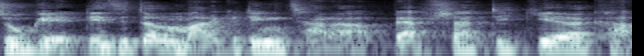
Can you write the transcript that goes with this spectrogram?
যুগে ডিজিটাল মার্কেটিং ছাড়া ব্যবসা টিকিয়ে রাখা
